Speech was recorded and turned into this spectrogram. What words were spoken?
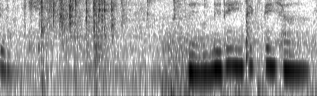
이렇게. 네, 오늘의 택배샷.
